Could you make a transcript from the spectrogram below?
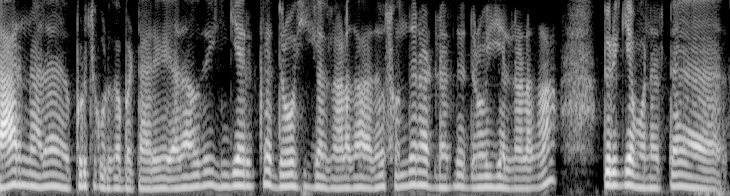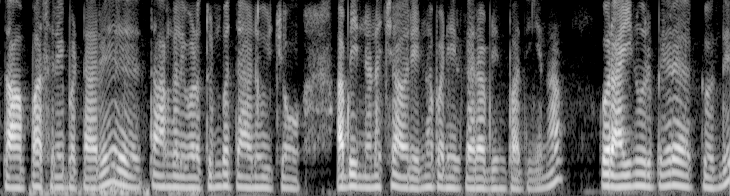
யாருனால பிடிச்சி கொடுக்கப்பட்டார்? அதாவது இங்கே இருக்க துரோகிகள்னால தான் அதாவது சொந்த நாட்டில் இருந்த துரோகிகள்னால தான் துருக்கிய மன்னர்கிட்ட தான் அப்பா சிறைப்பட்டார். தாங்கள் இவ்வளோ துன்பத்தை அனுபவித்தோம் அப்படின்னு நினச்சி அவர் என்ன பண்ணியிருக்காரு அப்படின்னு பார்த்தீங்கன்னா ஒரு ஐநூறு பேருக்கு வந்து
